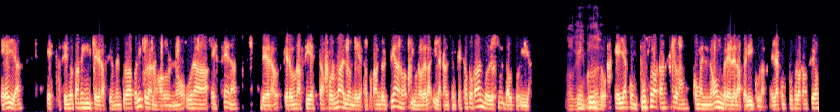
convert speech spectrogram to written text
Ella está haciendo también integración dentro de la película. Nos adornó una escena de, que era una fiesta formal donde ella está tocando el piano y, uno de la, y la canción que está tocando es de autoría. Incluso ella compuso la canción con el nombre de la película. Ella compuso la canción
